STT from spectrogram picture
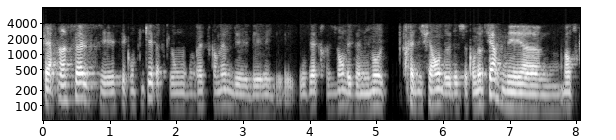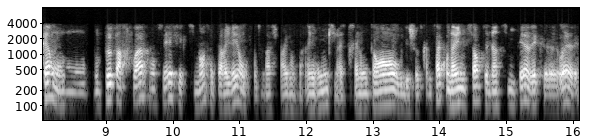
faire un seul, c'est compliqué parce qu'on reste quand même des, des, des, êtres vivants, des animaux très différents de, de ce qu'on observe. Mais euh, en tout cas, on, on, peut parfois penser, effectivement, ça peut arriver, on photographie par exemple un héron qui reste très longtemps ou des choses comme ça, qu'on a une sorte d'intimité avec, euh, ouais, avec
